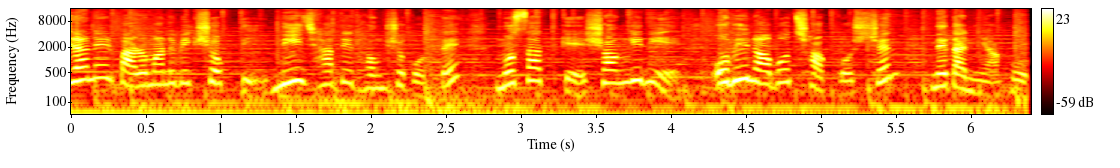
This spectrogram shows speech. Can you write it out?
ইরানের পারমাণবিক শক্তি নিজ হাতে ধ্বংস করতে মোসাদকে সঙ্গে নিয়ে অভিনব ছক কষছেন নেতানিয়াহু।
